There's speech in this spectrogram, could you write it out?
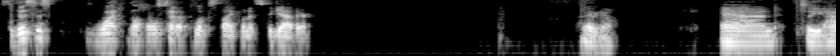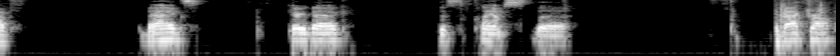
So this is what the whole setup looks like when it's together. There we go. And so you have the bags, carry bag. This clamps the the backdrop.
